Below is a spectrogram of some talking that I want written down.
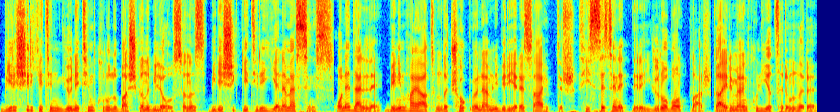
Bir şirketin yönetim kurulu başkanı bile olsanız bileşik getiri yenemezsiniz. O nedenle benim hayatımda çok önemli bir yere sahiptir. Hisse senetleri, eurobondlar, gayrimenkul yatırımları,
